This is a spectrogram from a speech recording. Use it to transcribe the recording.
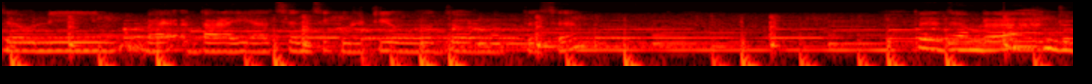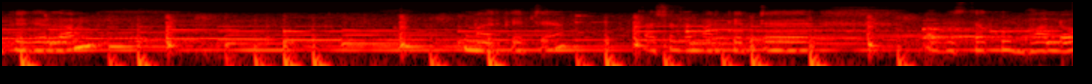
যে উনি দাঁড়াইয়ে আছেন সিকিউরিটি ও জ্বর মাপতেছে। তো এই যে আমরা ঢুকে গেলাম মার্কেটে। আসলে মার্কেটে অবস্থা খুব ভালো,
